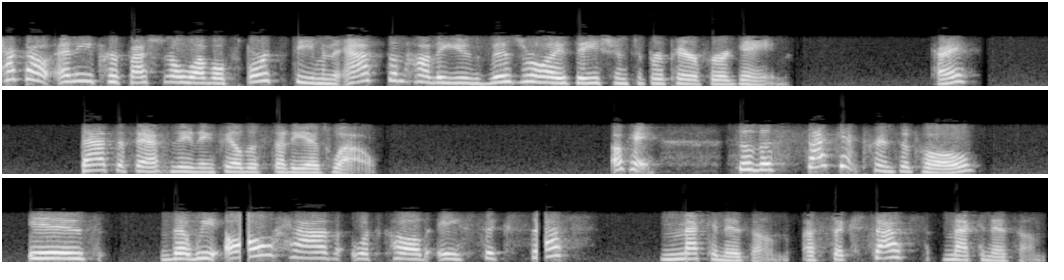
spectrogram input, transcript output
check out any professional level sports team and ask them how they use visualization to prepare for a game. Okay? That's a fascinating field of study as well. Okay, so the second principle is that we all have what's called a success mechanism, a success mechanism.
